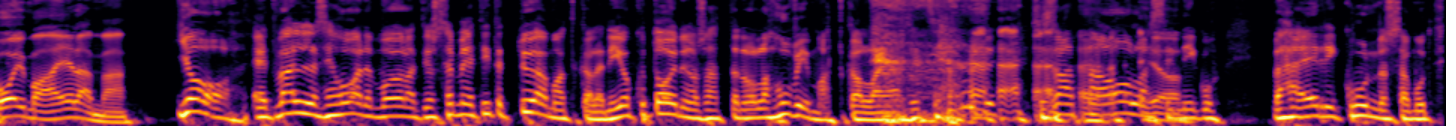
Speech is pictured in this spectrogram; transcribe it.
voimaa elämää. Joo, että välillä se huone voi olla, että jos sä menet itse työmatkalle, niin joku toinen on saattanut olla huvimatkalla ja sit se, se, se saattaa olla se niinku vähän eri kunnossa. Mutta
